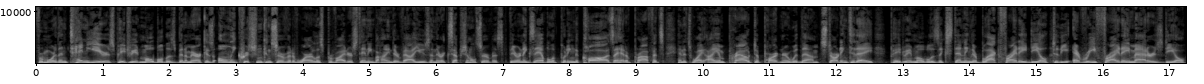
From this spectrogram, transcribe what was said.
For more than 10 years, Patriot Mobile has been America's only Christian conservative wireless provider standing behind their values and their exceptional service. They're an example of putting the cause ahead of profits, and it's why I am proud to partner with them. Starting today, Patriot Mobile is extending their Black Friday deal to the Every Friday Matters deal,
